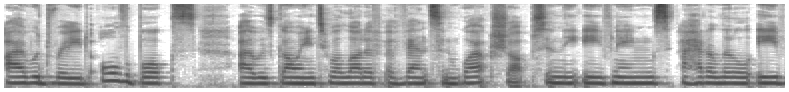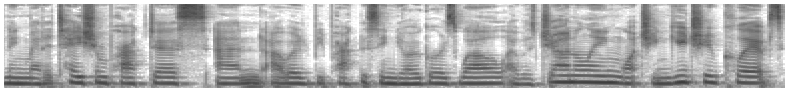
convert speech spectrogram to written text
I would read all the books. I was going to a lot of events and workshops in the evenings. I had a little evening meditation practice and I would be practicing yoga as well. I was journaling, watching YouTube clips.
